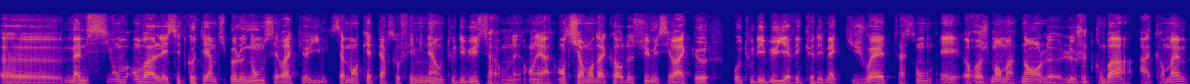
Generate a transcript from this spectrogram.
Même si on, va laisser de côté un petit peu le nombre, c'est vrai que ça manquait de perso féminin au tout début. Ça, on, est, entièrement d'accord dessus, mais c'est vrai que au tout début, il y avait que des mecs qui jouaient de toute façon. Et heureusement, maintenant, le jeu de combat a quand même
